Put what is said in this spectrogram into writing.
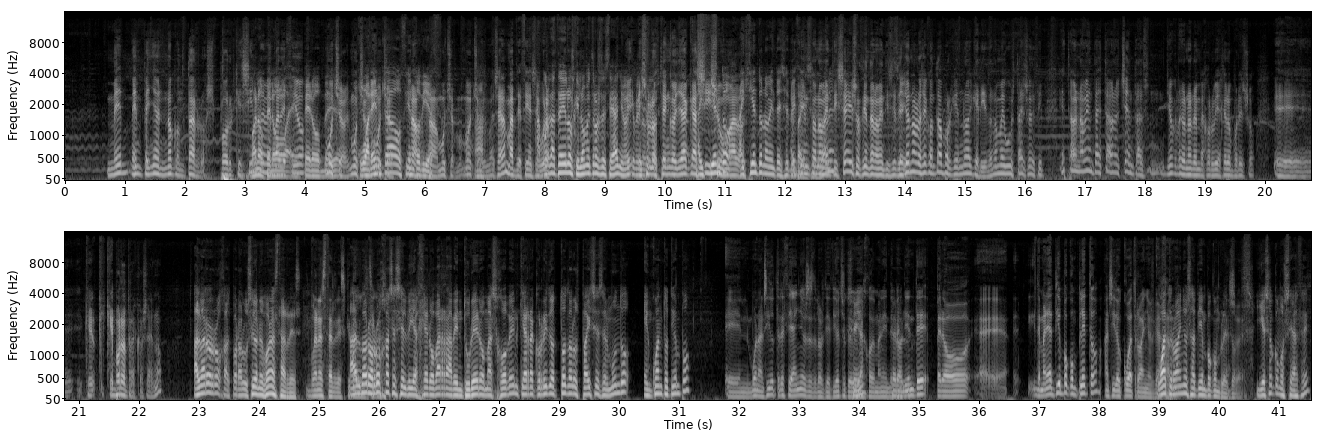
Me he me he empeñado en no contarlos, porque siempre Bueno, pero, me pareció eh, pero, eh, muchos, muchos, 40 muchos. o 110. No, no, muchos, muchos. Ah. Serán más de 100 seguro. Acuérdate de los kilómetros de este año, ¿eh? Eh, que Eso lo- los tengo ya Hay, casi ciento- sumados. hay 197 Hay países. ¿vale? 196 o 197. Sí. Yo no los he contado porque no he querido. No me gusta eso de decir, he estado en 90, he estado en 80. Yo creo que no eres mejor viajero por eso eh, que- que por otras cosas, ¿no? Álvaro Rojas, por alusiones, buenas tardes. Buenas tardes. ¿qué tal, Álvaro? Rojas es el viajero barra aventurero más joven que ha recorrido todos los países del mundo. ¿En cuánto tiempo? En- bueno, han sido 13 años desde los 18 que Sí, viajo de manera independiente, pero, eh, de manera tiempo completo han sido cuatro años viajando. Cuatro años a tiempo completo. Eso es. ¿Y eso cómo se hace?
